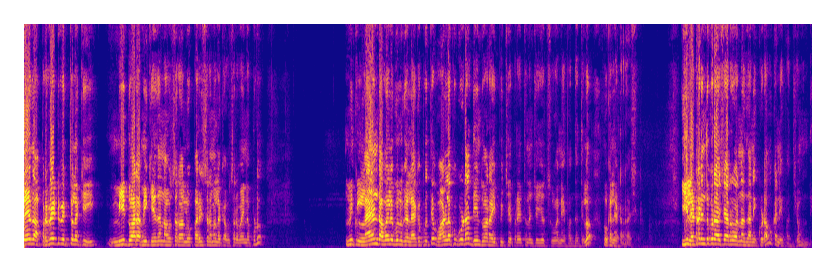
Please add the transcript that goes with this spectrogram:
లేదా ప్రైవేటు వ్యక్తులకి మీ ద్వారా మీకు ఏదైనా అవసరాలు పరిశ్రమలకు అవసరమైనప్పుడు మీకు ల్యాండ్ అవైలబుల్గా లేకపోతే వాళ్ళకు కూడా దీని ద్వారా ఇప్పించే ప్రయత్నం చేయొచ్చు అనే పద్ధతిలో ఒక లెటర్ రాశారు. ఈ లెటర్ ఎందుకు రాశారు అన్న దానికి కూడా ఒక నేపథ్యం ఉంది.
